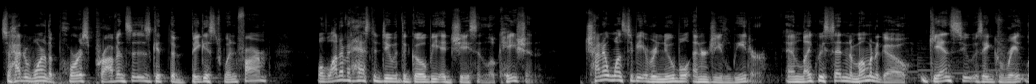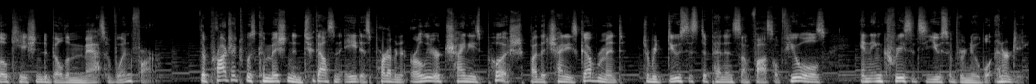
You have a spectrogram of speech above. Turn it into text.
So how did one of the poorest provinces get the biggest wind farm? Well, a lot of it has to do with the Gobi adjacent location. China wants to be a renewable energy leader, and like we said in a moment ago, Gansu is a great location to build a massive wind farm. The project was commissioned in 2008 as part of an earlier Chinese push by the Chinese government to reduce its dependence on fossil fuels and increase its use of renewable energy.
